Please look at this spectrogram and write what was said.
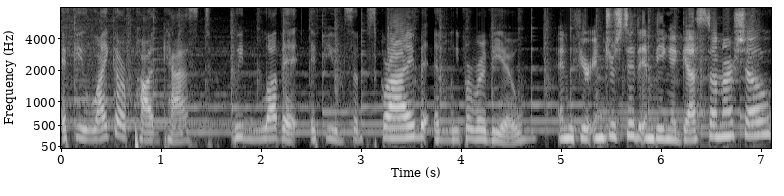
If you like our podcast, we'd love it if you'd subscribe and leave a review. And if you're interested in being a guest on our show,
